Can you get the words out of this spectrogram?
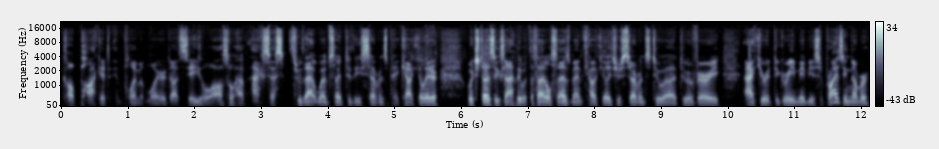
called pocketemploymentlawyer.ca. You'll also have access through that website to the severance pay calculator, which does exactly what the title says, man. Calculates your severance to a, to a very accurate degree, maybe a surprising number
